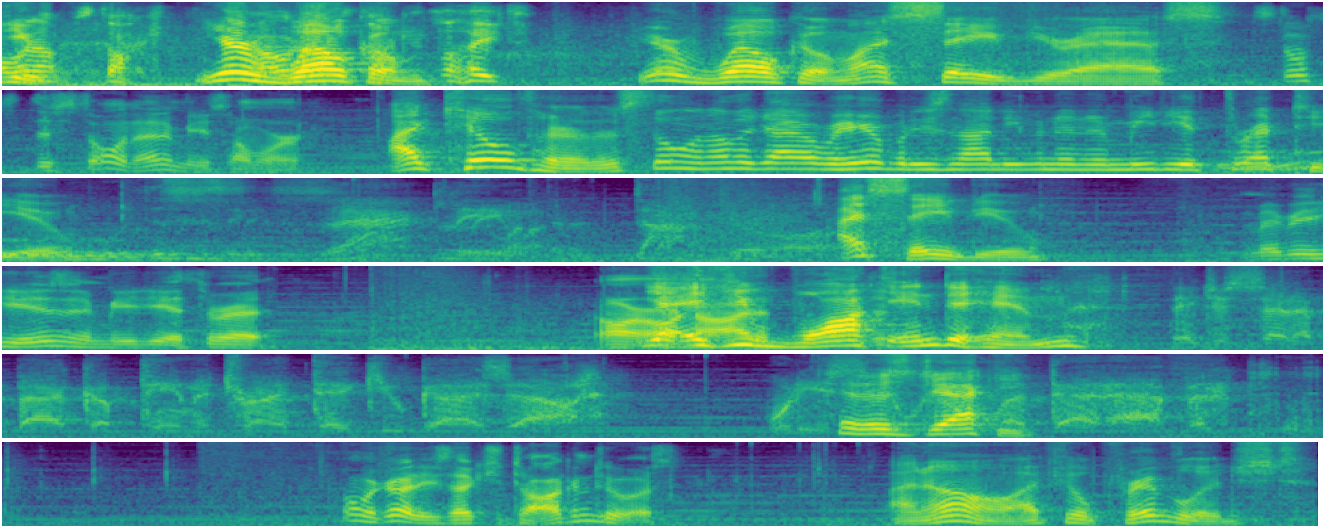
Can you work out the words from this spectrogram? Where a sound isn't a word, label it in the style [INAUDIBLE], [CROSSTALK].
Oh, you. I'm stuck. You're [LAUGHS] Oh, I'm welcome. stuck light. You're welcome. I saved your ass. Still, there's still an enemy somewhere. I killed her. There's still another guy over here, but he's not even an immediate threat to you. This is exactly what the doctor ordered. I saved you. Maybe he is an immediate threat. Or, Yeah, or if you walk Just- into him. They just sent a backup team to try and take you guys out. What do you Hey, say there's Jackie. Let that happen. Oh my god, he's actually talking to us. I know. I feel privileged.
